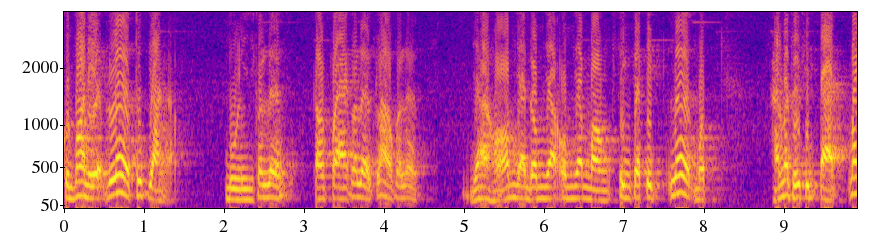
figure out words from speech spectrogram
คุณพ่อนี่เลิกทุกอย่างบุหรี่ก็เลิก กาแฟก็เลิกเหล้าก็เลิกยาหอมยาดมยาอมยามอง สิ่งเสพติดเลิกหมด หันมาถือสินแปดไม่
